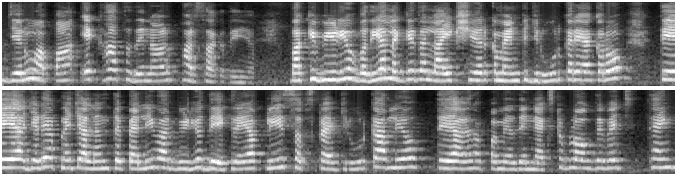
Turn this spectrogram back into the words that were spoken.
ਜਿਹਨੂੰ ਆਪਾਂ ਇੱਕ ਹੱਥ ਦੇ ਨਾਲ ਫੜ ਸਕਦੇ ਆ? ਬਾਕੀ ਵੀਡੀਓ ਵਧੀਆ ਲੱਗੇ ਤਾਂ ਲਾਈਕ ਸ਼ੇਅਰ ਕਮੈਂਟ ਜਰੂਰ ਕਰਿਆ ਕਰੋ ਤੇ ਜਿਹੜੇ ਆਪਣੇ ਚੈਨਲ ਤੇ ਪਹਿਲੀ ਵਾਰ ਵੀਡੀਓ ਦੇਖ ਰਹੇ ਆ ਪਲੀਜ਼ ਸਬਸਕ੍ਰਾਈਬ ਜਰੂਰ ਕਰ ਲਿਓ ਤੇ ਆਪਾਂ ਮਿਲਦੇ ਨੈਕਸਟ ਵਲੌਗ ਦੇ ਵਿੱਚ। ਥੈਂਕ ਯੂ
